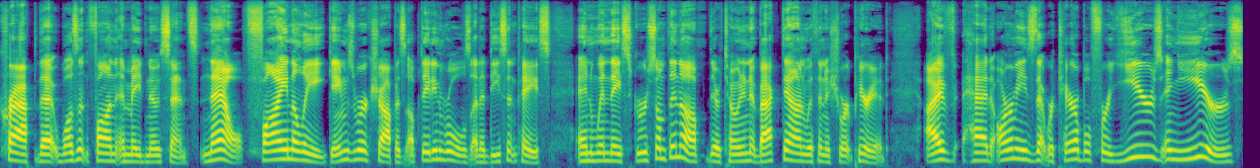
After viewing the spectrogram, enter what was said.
crap that wasn't fun and made no sense. Now, finally, Games Workshop is updating rules at a decent pace, and when they screw something up, they're toning it back down within a short period. I've had armies that were terrible for years and years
